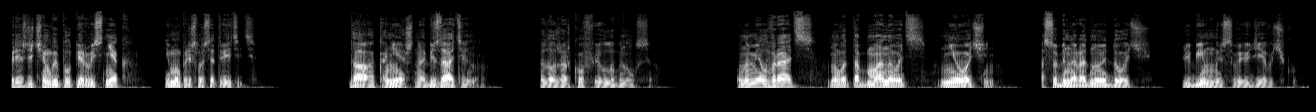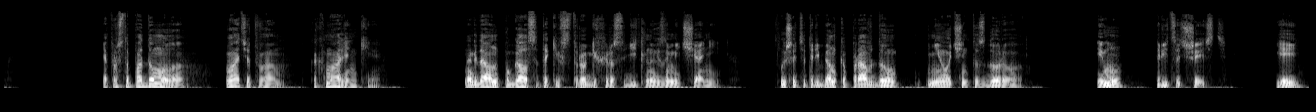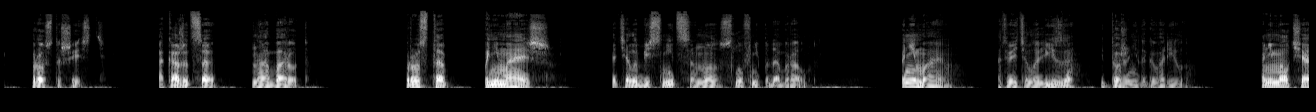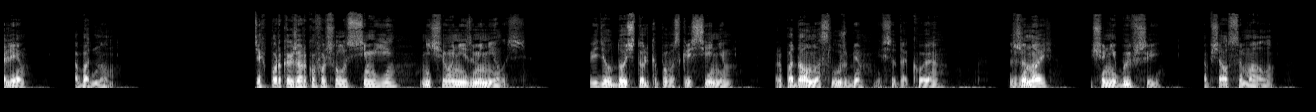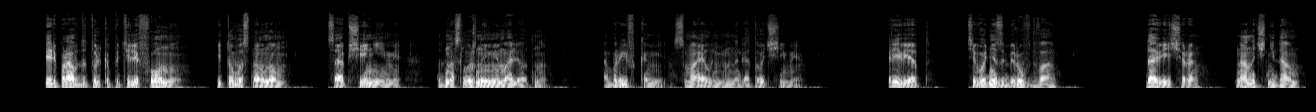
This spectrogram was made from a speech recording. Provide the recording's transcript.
Прежде чем выпал первый снег, ему пришлось ответить. «Да, конечно, обязательно», — сказал Жарков и улыбнулся. Он умел врать, но вот обманывать не очень, особенно родную дочь, любимую свою девочку. Я просто подумала, хватит вам, как маленькие. Иногда он пугался таких строгих и рассудительных замечаний. Слышать от ребенка правду не очень-то здорово. Ему 36, ей просто 6. Окажется наоборот. Просто, понимаешь, хотел объясниться, но слов не подобрал. «Понимаю», — ответила Лиза и тоже не договорила. Они молчали об одном. С тех пор, как Жарков ушел из семьи, ничего не изменилось. Видел дочь только по воскресеньям, пропадал на службе и все такое. С женой, еще не бывшей, общался мало. Теперь, правда, только по телефону, и то в основном сообщениями, односложно и мимолетно, обрывками, смайлами, многоточиями. «Привет. Сегодня заберу в два. До вечера. На ночь не дам».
